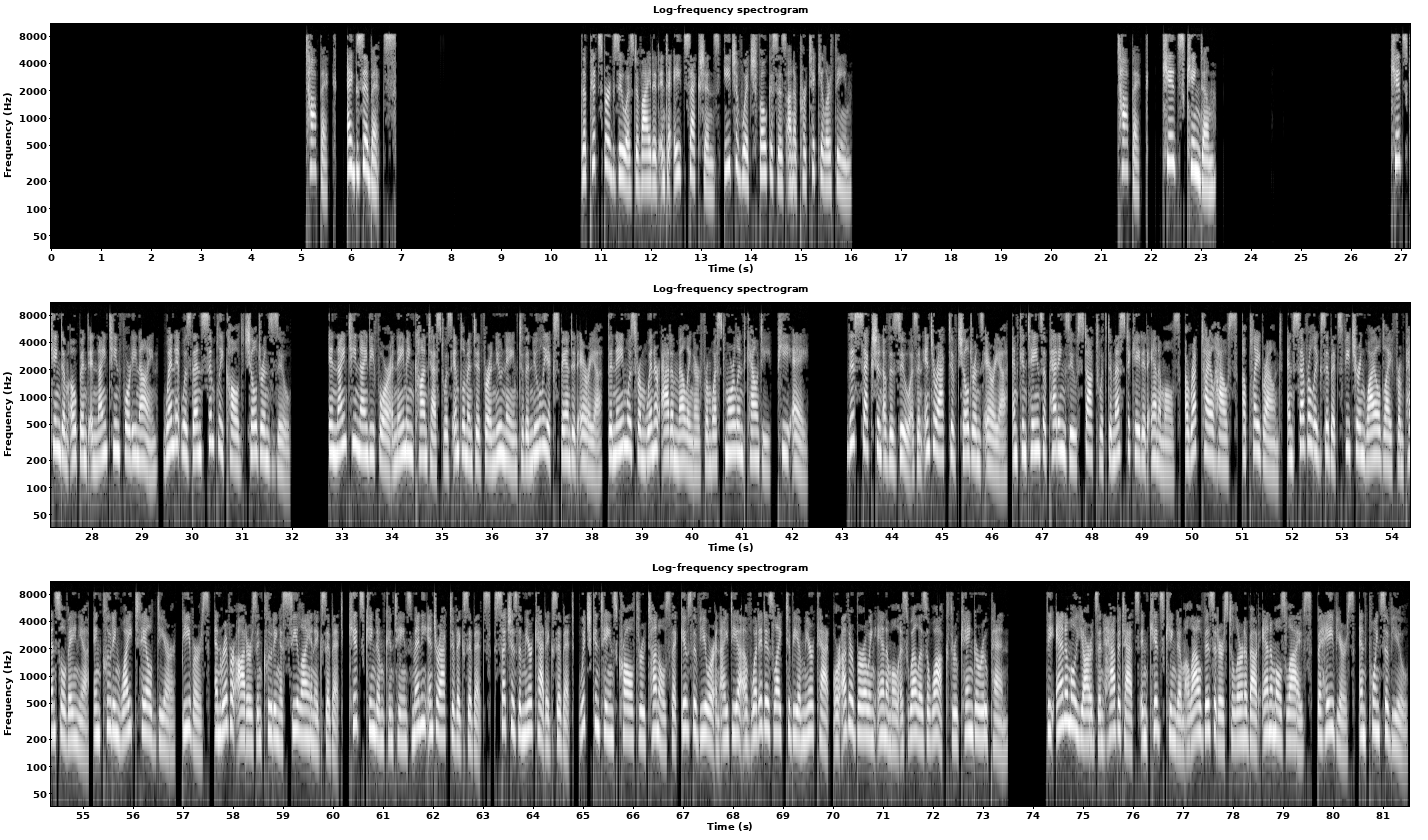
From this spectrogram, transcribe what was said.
Topic. Exhibits The Pittsburgh Zoo is divided into eight sections, each of which focuses on a particular theme. Topic. Kids Kingdom Kids Kingdom opened in 1949, when it was then simply called Children's Zoo. In 1994 a naming contest was implemented for a new name to the newly expanded area. The name was from winner Adam Mellinger from Westmoreland County, PA. This section of the zoo is an interactive children's area, and contains a petting zoo stocked with domesticated animals, a reptile house, a playground, and several exhibits featuring wildlife from Pennsylvania, including white-tailed deer, beavers, and river otters including a sea lion exhibit. Kids Kingdom contains many interactive exhibits, such as the Meerkat exhibit, which contains crawl through tunnels that gives the viewer an idea of what it is like to be a meerkat or other burrowing animal as well as a walk through kangaroo pen. The animal yards and habitats in Kids Kingdom allow visitors to learn about animals' lives, behaviors, and points of view.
